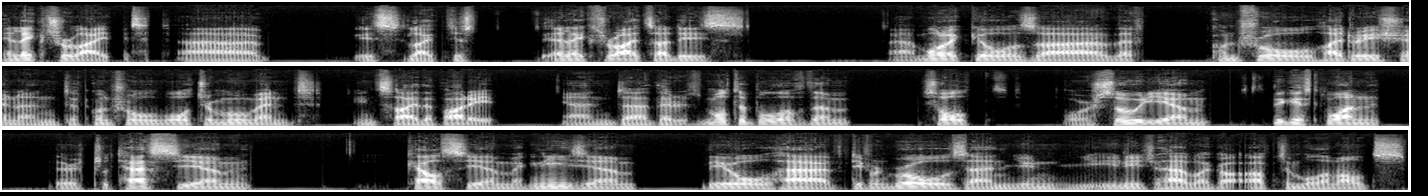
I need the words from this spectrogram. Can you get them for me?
electrolyte. Uh, it's like just electrolytes are these molecules that control hydration and control water movement inside the body. And there's multiple of them. Salt or sodium, biggest one there's potassium, calcium, magnesium. They all have different roles, and you you need to have like optimal amounts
